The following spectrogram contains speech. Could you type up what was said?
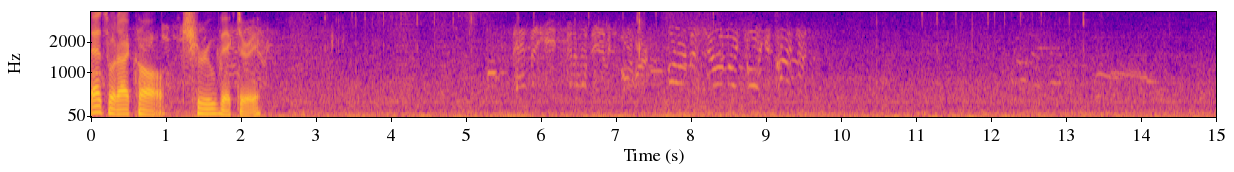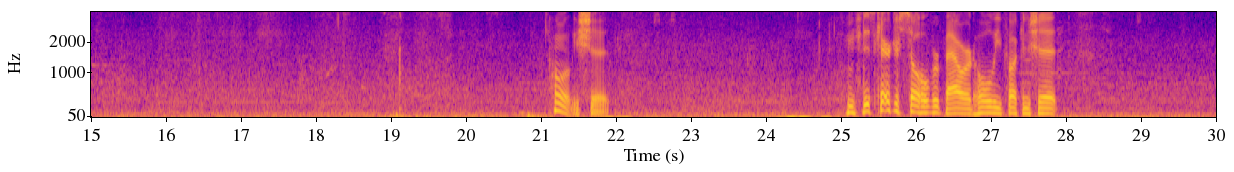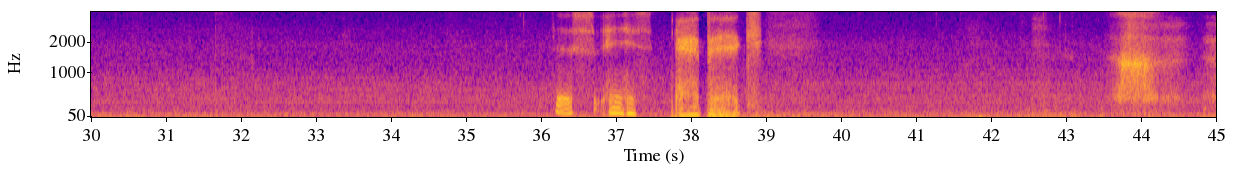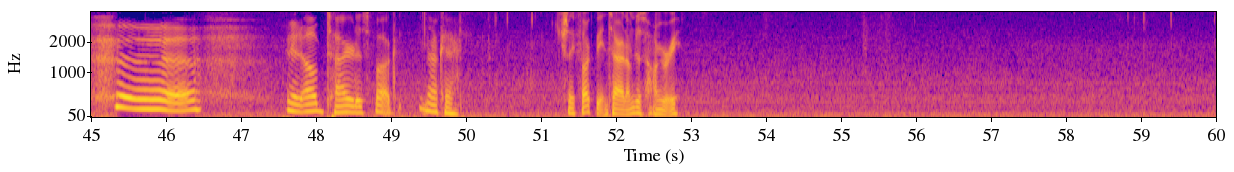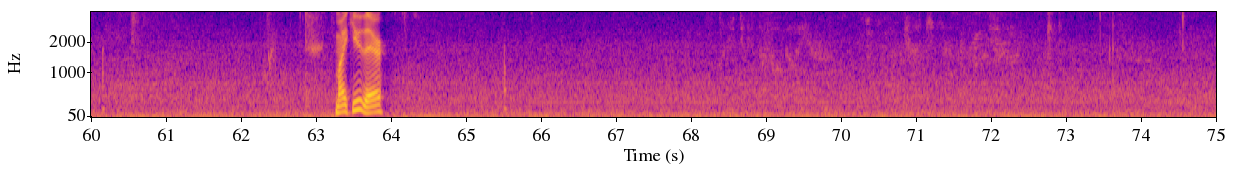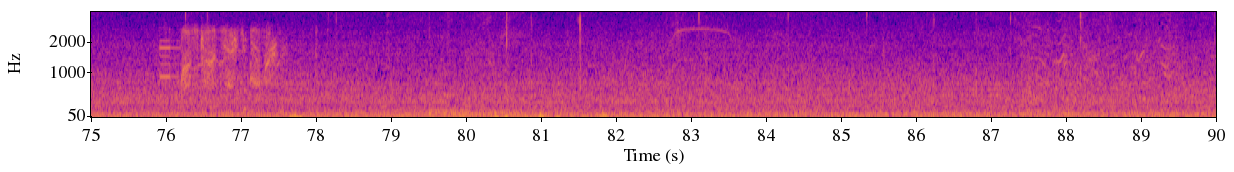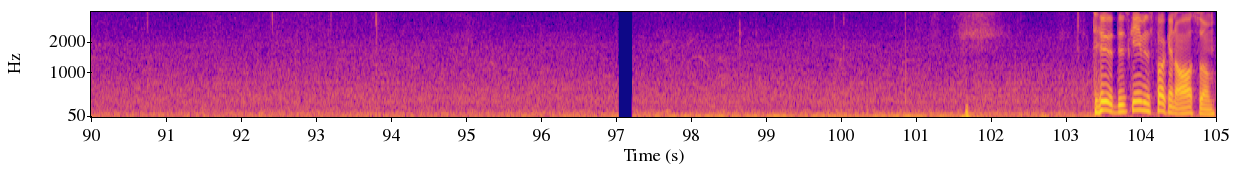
That's what I call true victory. Holy shit. this character's so overpowered, holy fucking shit. This is epic. and I'm tired as fuck. Okay. Actually, fuck being tired. I'm just hungry. Mike, you there? Dude, this game is fucking awesome.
